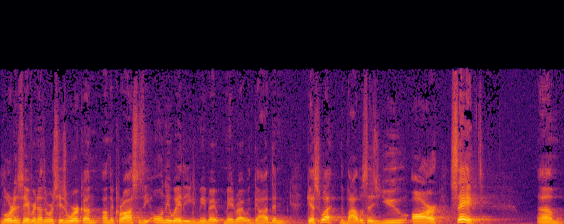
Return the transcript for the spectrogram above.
Lord and Savior, in other words, His work on, on the cross is the only way that you can be made right with God, then guess what? The Bible says you are saved. Um,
